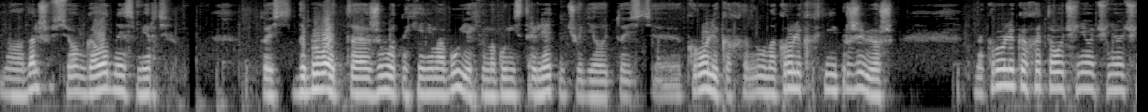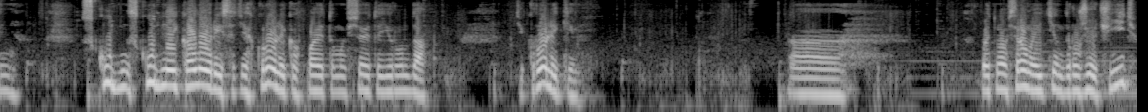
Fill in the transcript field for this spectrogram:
Ну, а дальше все. Голодная смерть. То есть добывать животных я не могу, я их не могу не стрелять, ничего делать. То есть э, кроликах, ну на кроликах ты не проживешь. На кроликах это очень-очень-очень скуд, скудные калории с этих кроликов, поэтому все это ерунда. Эти кролики. А, поэтому все равно идти на дружье чинить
